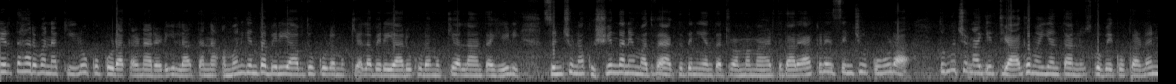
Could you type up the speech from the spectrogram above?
ನಿರ್ಧಾರವನ್ನು ಕೇಳೋಕ್ಕೂ ಕೂಡ ಕರ್ಣ ರೆಡಿ ಇಲ್ಲ. ತನ್ನ ಅಮ್ಮನಿಗಿಂತ ಬೇರೆ ಯಾವುದು ಕೂಡ ಮುಖ್ಯ ಅಲ್ಲ, ಬೇರೆ ಯಾರು ಕೂಡ ಮುಖ್ಯ ಅಲ್ಲ ಅಂತ ಹೇಳಿ ಸಂಚುನ ಖುಷಿಯಿಂದನೇ ಮದುವೆ ಆಗ್ತಿದ್ದೀನಿ ಅಂತ ಡ್ರಾಮಾ ಮಾಡ್ತಿದ್ದಾರೆ. ಆ ಕಡೆ ಸಿಂಚು ಕೂಡ ತುಂಬ ಚೆನ್ನಾಗಿ ತ್ಯಾಗಮಯಿ ಅಂತ ಅನ್ನಿಸ್ಕೋಬೇಕು. ಕರ್ಣನ್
